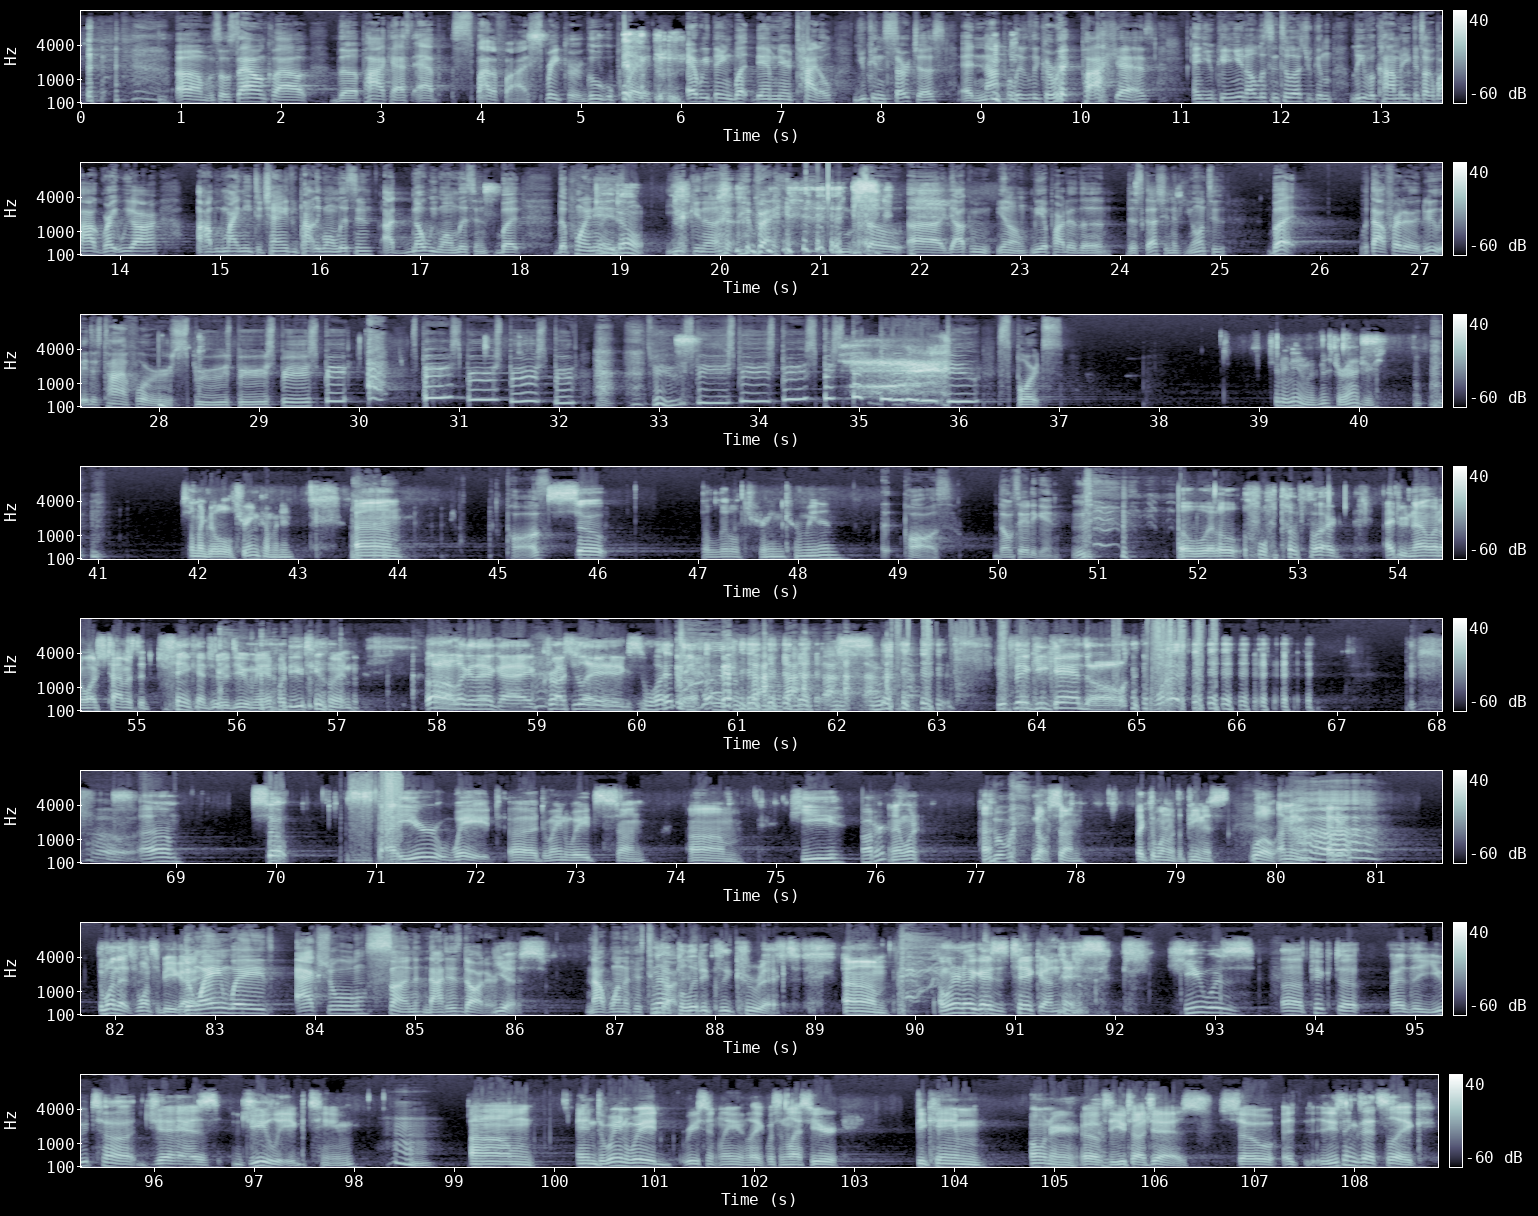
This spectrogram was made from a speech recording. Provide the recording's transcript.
Um, so SoundCloud, the podcast app, Spotify, Spreaker, Google Play, everything but damn near title. You can search us at Not Politically Correct Podcast, and you can, you know, listen to us. You can leave a comment. You can talk about how great we are. How we might need to change. We probably won't listen. I know we won't listen, but the point is, you don't. you can, uh, right? so uh, y'all can, you know, be a part of the discussion if you want to. But without further ado, it is time for spur, spur, spur, spur, ah, spur, spur, spur, spur, ah, spur, spur, spur, spur, spur, spur, sports. Tuning in with Mr. Rogers. Sound like a little train coming in. Um, Pause. so the little train coming in. Pause. Don't say it again. A little. What the fuck? I do not want to watch Thomas the Tank Engine with you, man. What are you doing? Oh, look at that guy. Cross your legs. What the fuck? you think he can, though? what? oh. um, so Zaire Wade, uh, Dwyane Wade's son, um, he Daughter? and I want, huh? No, son, like the one with the penis. Well, I mean, I Uh, the one that wants to be a guy. Dwyane Wade's actual son, not his daughter. Yes. Not one of his two not daughters. politically correct. Um, I want to know you guys' take on this. He was uh, picked up by the Utah Jazz G League team, Hmm. um, and Dwyane Wade recently, like within the last year, became owner of the Utah Jazz. So, uh, do you think that's like,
